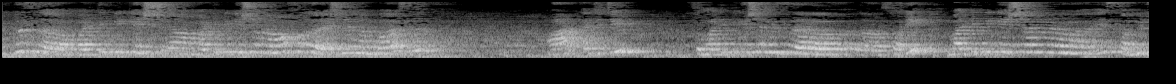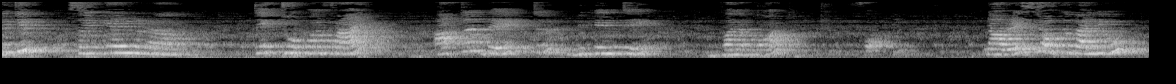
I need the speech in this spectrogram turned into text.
because uh, multiplication uh, multiplication of uh, rational numbers additive so multiplication is uh, uh, sorry multiplication uh, is commutative. So you can uh, take 2 upon 5 after that you can take 1 upon 40 now rest of the value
